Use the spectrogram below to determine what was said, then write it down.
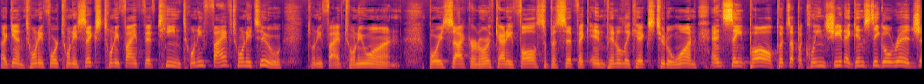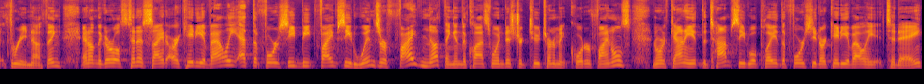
Again, 24 26, 25 15, 25 22, 25 21. Boys soccer, North County falls to Pacific in penalty kicks 2 to 1. And St. Paul puts up a clean sheet against Eagle Ridge 3 0. And on the girls' tennis side, Arcadia Valley at the 4 seed beat 5 seed Windsor 5 0 in the Class 1 District 2 tournament quarterfinals. North County, the top seed, will play the 4 seed Arcadia Valley today.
